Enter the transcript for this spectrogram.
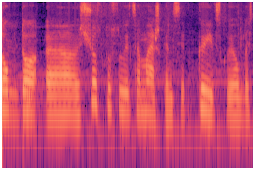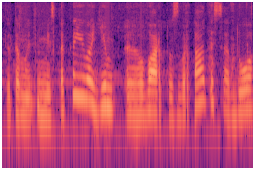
Тобто, е, що стосується мешканців Київської області та міста Києва, їм е, варто звертатися до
